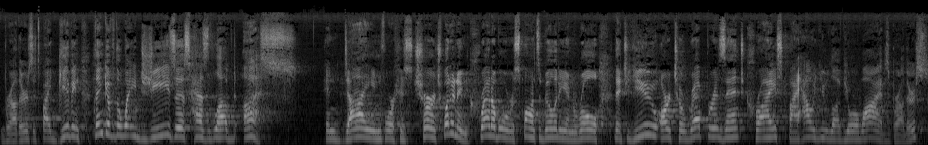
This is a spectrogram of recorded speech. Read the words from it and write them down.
brothers. It's by giving. Think of the way Jesus has loved us in dying for his church. What an incredible responsibility and role that you are to represent Christ by how you love your wives, brothers.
